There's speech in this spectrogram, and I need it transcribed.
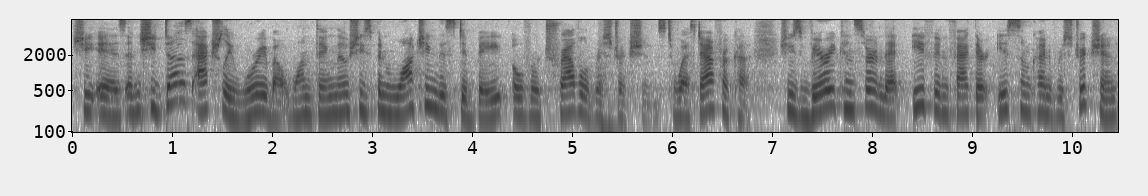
She is. And she does actually worry about one thing, though. She's been watching this debate over travel restrictions to West Africa. She's very concerned that if, in fact, there is some kind of restriction,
